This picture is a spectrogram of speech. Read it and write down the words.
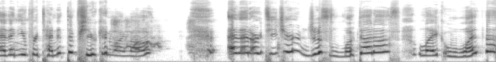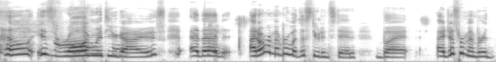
and then you pretended to puke in my mouth. And then our teacher just looked at us like, what the hell is Oh wrong with you guys? And then I don't remember what the students did, but I just remembered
